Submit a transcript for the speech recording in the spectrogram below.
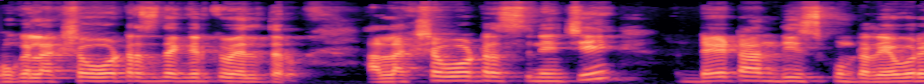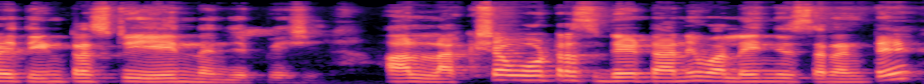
ఒక లక్ష ఓటర్స్ దగ్గరికి వెళ్తారు. ఆ లక్ష ఓటర్స్ నుంచి డేటాను తీసుకుంటారు. ఎవరైతే ఇంట్రెస్ట్ ఏందని చెప్పేసి. ఆ లక్ష ఓటర్స్ డేటాని వాళ్ళు ఏం చేస్తారంటే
